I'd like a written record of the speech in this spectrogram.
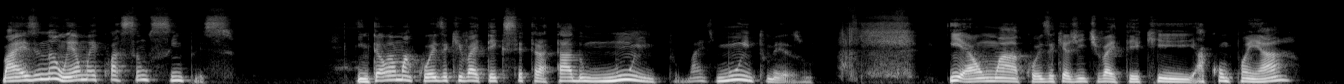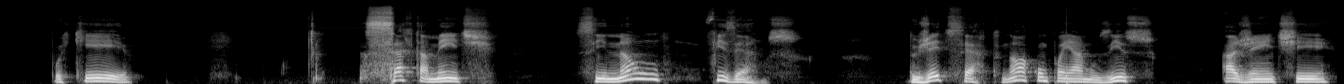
Mas não é uma equação simples. Então é uma coisa que vai ter que ser tratado muito, mas muito mesmo. E é uma coisa que a gente vai ter que acompanhar, porque certamente, se não fizermos do jeito certo, não acompanharmos isso, a gente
